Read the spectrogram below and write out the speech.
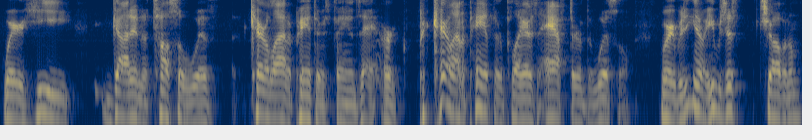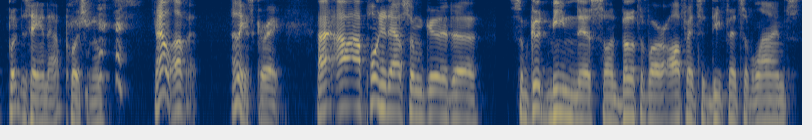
where he got in a tussle with Carolina Panthers fans or Carolina Panther players after the whistle, where he was, you know, he was just shoving them, putting his hand out, pushing them. I love it. I think it's great. I, I pointed out some good, uh, some good meanness on both of our offensive defensive lines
